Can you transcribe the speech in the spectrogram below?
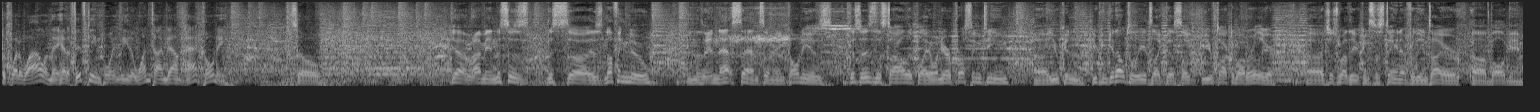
for quite a while, and they had a 15 point lead at one time down at Cony. So Yeah, I mean, this is this uh, is nothing new in, the, in that sense. I mean, Cony is this is the style they play. When you're a pressing team, uh, you can you can get out to leads like this, like you've talked about earlier. Uh, it's just whether you can sustain it for the entire uh, ball game.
